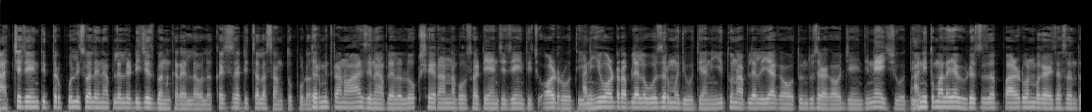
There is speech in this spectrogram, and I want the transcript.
आजच्या जयंतीत तर पोलीसवाल्याने आपल्याला डीजेच बंद करायला लावलं. कशासाठी? चला सांगतो पुढे. तर मित्रांनो आज ना आपल्याला लोकशाहीर अण्णाभाऊ साठे यांची जयंतीची ऑर्डर होती. आणि ही ऑर्डर आपल्याला वजरमध्ये होती आणि इथून आपल्याला या गावातून दुसऱ्या गावात जयंती न्यायची होती. आणि तुम्हाला या व्हिडिओचं जर पार्ट वन बघायचं असेल तर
